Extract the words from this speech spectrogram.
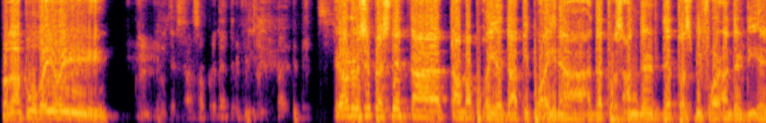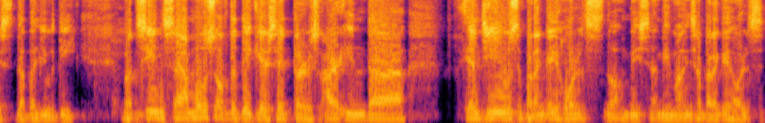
Baka po kayo ay Your Honor, Mr. President, ah, tama po kayo. Dati po ay na, that was under, that was before under DSWD. But since ah, most of the daycare centers are in the LGUs, barangay halls, no, may, sa- may sa barangay halls.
